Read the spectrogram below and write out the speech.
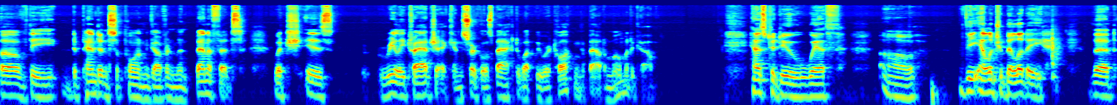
of the dependence upon government benefits, which is really tragic and circles back to what we were talking about a moment ago, has to do with uh, the eligibility that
